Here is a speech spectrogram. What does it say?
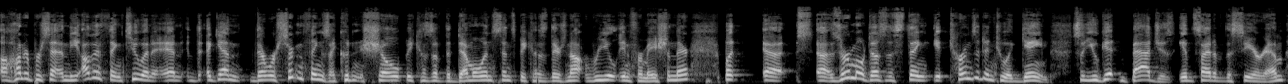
A hundred percent. And the other thing too, and, and again, there were certain things I couldn't show because of the demo instance because there's not real information there. But uh, uh, Zurmo does this thing. It turns it into a game. So you get badges inside of the CRM.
